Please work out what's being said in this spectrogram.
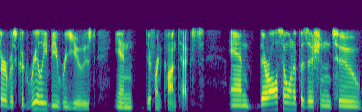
service could really be reused in different contexts. And they're also in a position to,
